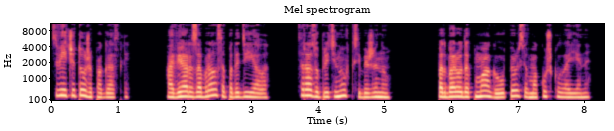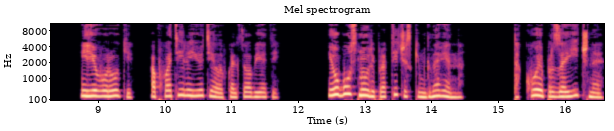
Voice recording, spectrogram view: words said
Свечи тоже погасли. Авиар забрался под одеяло, сразу притянув к себе жену. Подбородок мага уперся в макушку Лаены. И его руки обхватили ее тело в кольцо объятий. И оба уснули практически мгновенно. Такое прозаичное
